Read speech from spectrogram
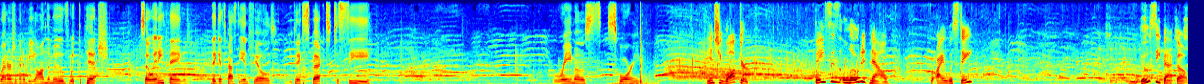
Runners are going to be on the move with the pitch. So anything that gets past the infield, you can expect to see Ramos scoring. And she walked her. Bases loaded now for Iowa State. And Gosey back up.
